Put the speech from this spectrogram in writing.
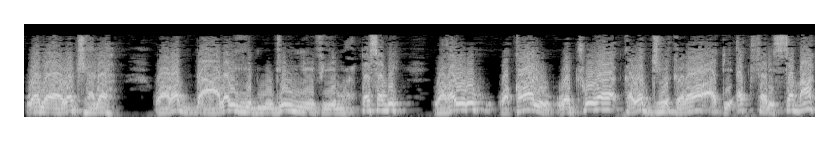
ولا وجه له ورد عليه ابن جني في محتسبه وغيره وقالوا وجهها كوجه قراءة أكثر السبعة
